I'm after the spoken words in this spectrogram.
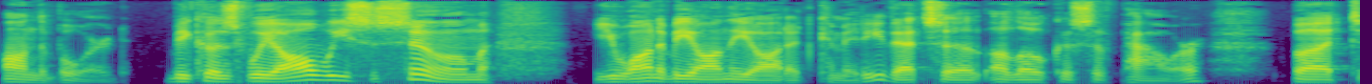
on the board? Because we always assume you want to be on the audit committee, that's a, a locus of power. But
